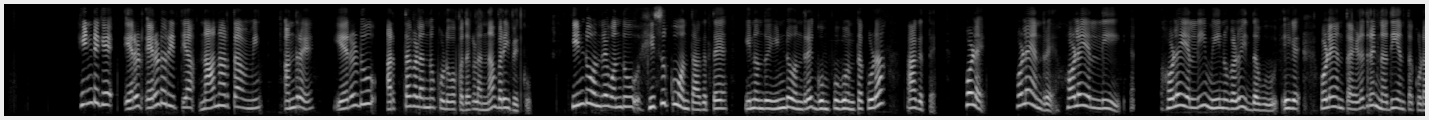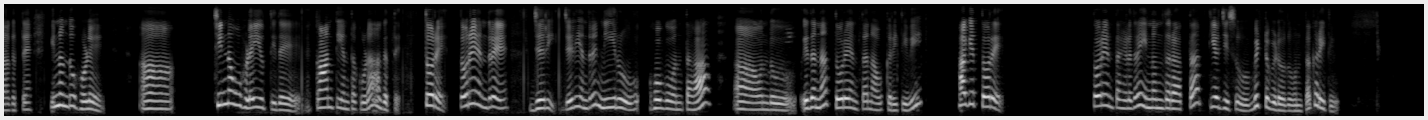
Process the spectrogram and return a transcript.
ಹಿಂಡಿಗೆ ಎರಡು ಎರಡು ರೀತಿಯ ನಾನಾರ್ಥ ಮೀನ್ ಅಂದ್ರೆ ಎರಡು ಅರ್ಥಗಳನ್ನು ಕೊಡುವ ಪದಗಳನ್ನ ಬರೀಬೇಕು. ಹಿಂಡು ಅಂದ್ರೆ ಒಂದು ಹಿಸುಕು ಅಂತ ಆಗತ್ತೆ, ಇನ್ನೊಂದು ಹಿಂಡು ಅಂದ್ರೆ ಗುಂಪುಗು ಅಂತ ಕೂಡ ಆಗತ್ತೆ. ಹೊಳೆ ಹೊಳೆ ಅಂದ್ರೆ ಹೊಳೆಯಲ್ಲಿ ಹೊಳೆಯಲ್ಲಿ ಮೀನುಗಳು ಇದ್ದವು. ಹೀಗೆ ಹೊಳೆ ಅಂತ ಹೇಳಿದ್ರೆ ನದಿ ಅಂತ ಕೂಡ ಆಗತ್ತೆ. ಇನ್ನೊಂದು ಹೊಳೆ, ಆ, ಚಿನ್ನವು ಹೊಳೆಯುತ್ತಿದೆ, ಕಾಂತಿ ಅಂತ ಕೂಡ ಆಗತ್ತೆ. ತೊರೆ ತೊರೆ ಅಂದ್ರೆ ಜರಿ. ಜರಿ ಅಂದ್ರೆ ನೀರು ಹೋಗುವಂತಹ, ಆ, ಒಂದು ಇದನ್ನ ತೊರೆ ಅಂತ ನಾವು ಕರಿತೀವಿ. ಹಾಗೆ ತೊರೆ ತೊರೆ ಅಂತ ಹೇಳಿದ್ರೆ ಇನ್ನೊಂದರ ಅರ್ಥ ತ್ಯಜಿಸು, ಬಿಟ್ಟು ಬಿಡೋದು ಅಂತ ಕರಿತೀವಿ.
